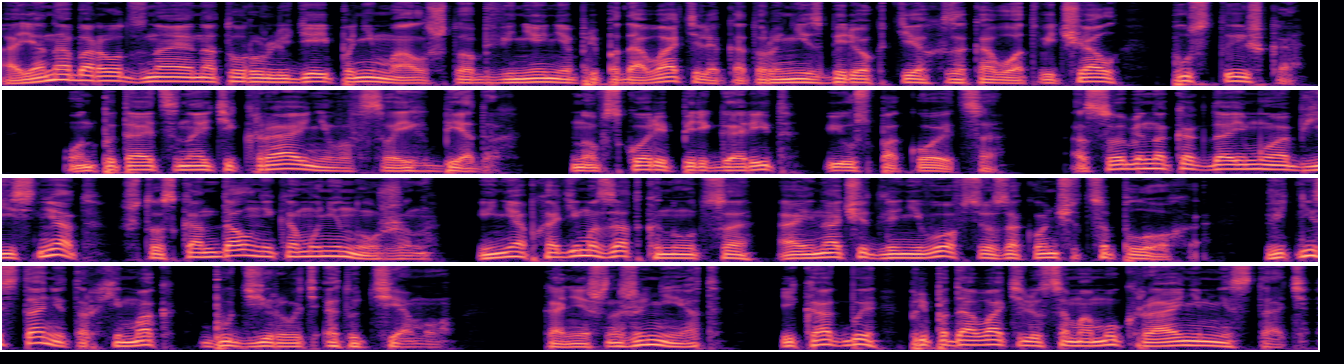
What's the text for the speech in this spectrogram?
а я, наоборот, зная натуру людей, понимал, что обвинение преподавателя, который не изберег тех, за кого отвечал, — пустышка. Он пытается найти крайнего в своих бедах, но вскоре перегорит и успокоится. Особенно, когда ему объяснят, что скандал никому не нужен, и необходимо заткнуться, а иначе для него все закончится плохо. Ведь не станет Архимаг будировать эту тему. Конечно же, нет. И как бы преподавателю самому крайним не стать.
